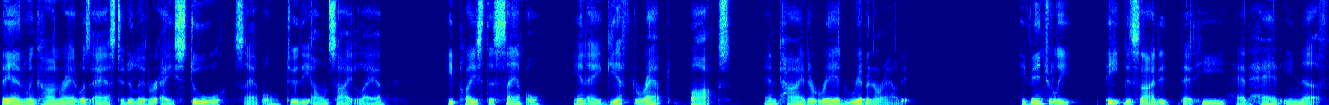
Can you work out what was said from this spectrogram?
Then, when Conrad was asked to deliver a stool sample to the on site lab, he placed the sample in a gift wrapped box and tied a red ribbon around it. Eventually, Pete decided that he had had enough.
